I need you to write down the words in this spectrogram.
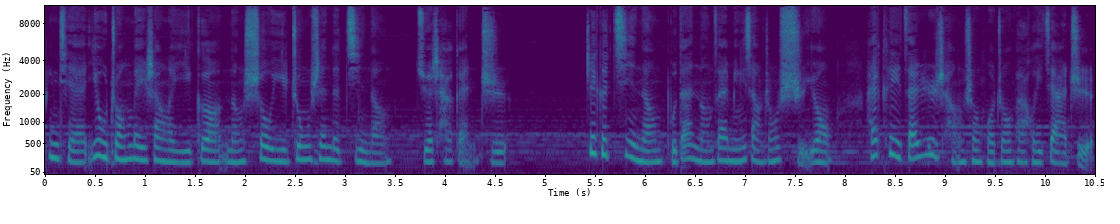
并且又装备上了一个能受益终身的技能——觉察感知。这个技能不但能在冥想中使用，还可以在日常生活中发挥价值。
